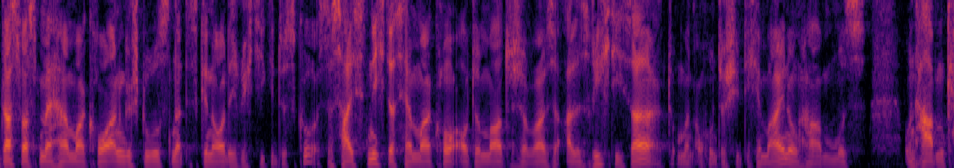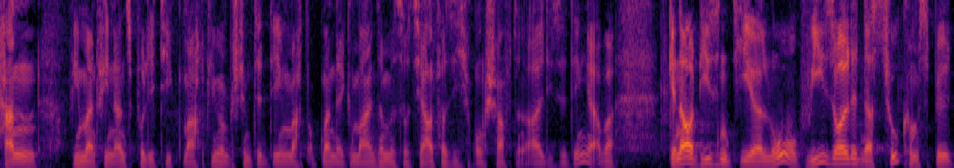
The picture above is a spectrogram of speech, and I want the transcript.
das, was Herr Macron angestoßen hat, ist genau der richtige Diskurs. Das heißt nicht, dass Herr Macron automatischerweise alles richtig sagt und man auch unterschiedliche Meinungen haben muss und haben kann, wie man Finanzpolitik macht, wie man bestimmte Dinge macht, ob man eine gemeinsame Sozialversicherung schafft und all diese Dinge. Aber genau diesen Dialog, wie soll denn das Zukunftsbild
